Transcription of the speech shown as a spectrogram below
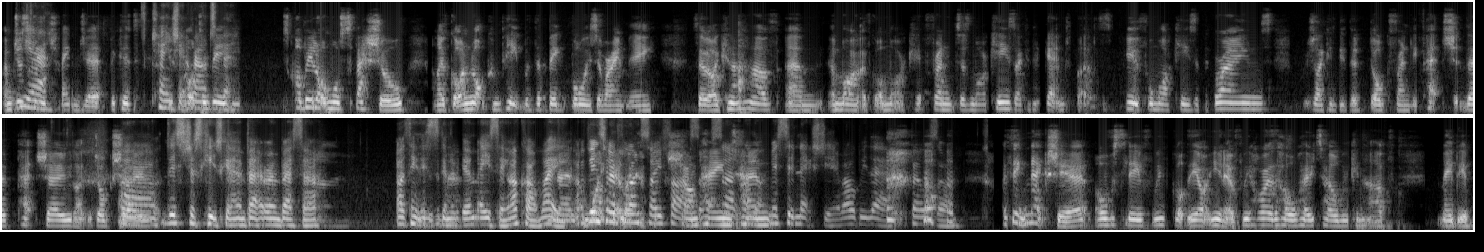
I'm just Yeah. going to change it because Change it's it got to be. It's got to be a lot more special and I've got to not compete with the big boys around me so I can have um a mar- I've got a market friend does marquees I can get him to put up this beautiful marquees in the grounds which I can do the dog friendly pet sh- the pet show like the dog show Oh, this just keeps getting better and better. I think this is going to be amazing. I can't wait. I've been to everyone like, so far. So I'm champagne not tent. missing next year. I'll be there. Bells on. I think next year obviously if we've got the you know if we hire the whole hotel we can have maybe a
